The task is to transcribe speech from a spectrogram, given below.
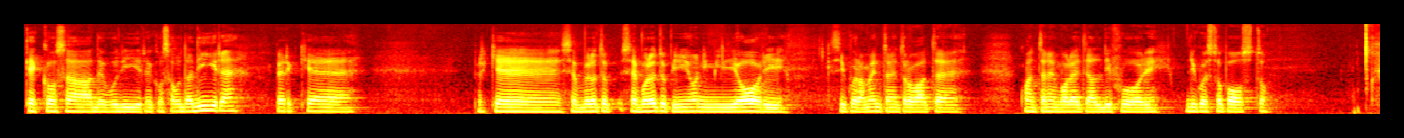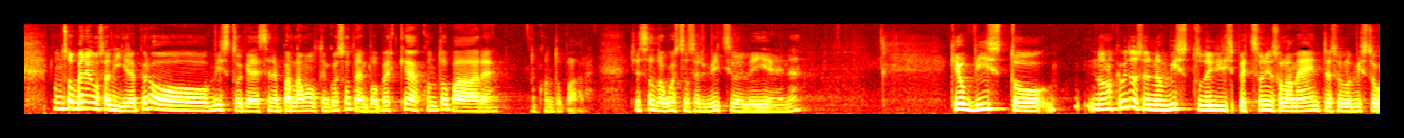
che cosa devo dire, cosa ho da dire, perché, perché se, volete, se volete opinioni migliori sicuramente ne trovate quante ne volete al di fuori di questo posto. Non so bene cosa dire, però visto che se ne parla molto in questo tempo, perché a quanto pare, a quanto pare c'è stato questo servizio delle Iene che ho visto, non ho capito se ne ho visto delle ispezioni solamente, se l'ho visto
